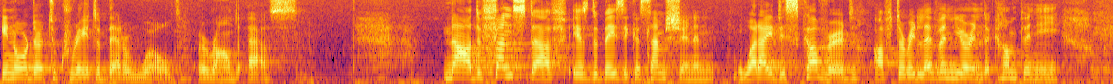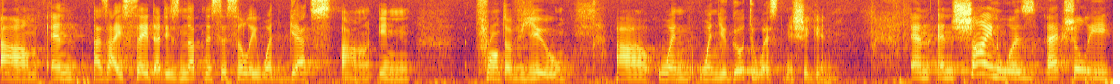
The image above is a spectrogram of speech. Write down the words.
in order to create a better world around us. Now, the fun stuff is the basic assumption, and what I discovered after 11 years in the company, um, and as I say, that is not necessarily what gets uh, in front of you uh, when, when you go to West Michigan. And, and Schein was actually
